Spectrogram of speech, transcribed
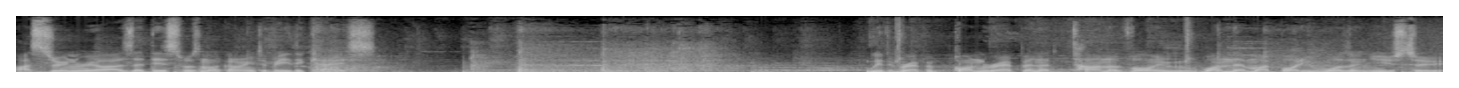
I soon realised that this was not going to be the case. With rep upon rep and a ton of volume, one that my body wasn't used to,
